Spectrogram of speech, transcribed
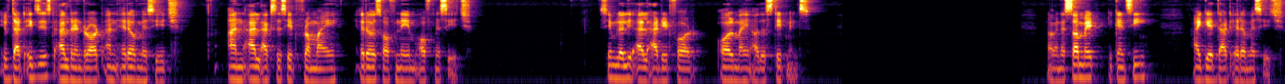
If that exists, I'll render out an error message and I'll access it from my errors of name of message. Similarly, I'll add it for all my other statements. Now when I submit, you can see I get that error message.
